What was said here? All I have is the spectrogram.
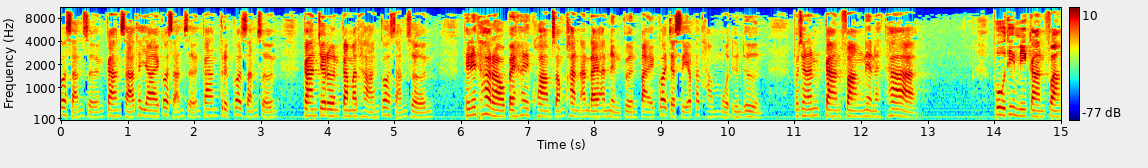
ก็สรรเสริญ การสาธยายก็สรรเสริญ การตรึกก็สรรเสริญ การเจริญกรรมฐานก็สรรเสริญทีนี้ถ้าเราไปให้ความสำคัญอันใดอันหนึ่งเกินไป ก็จะเสียพระธรรมหมวดอื่น ๆ เพราะฉะนั้นการฟังเนี่ยนะถ้า ผู้ที่มีการฟัง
